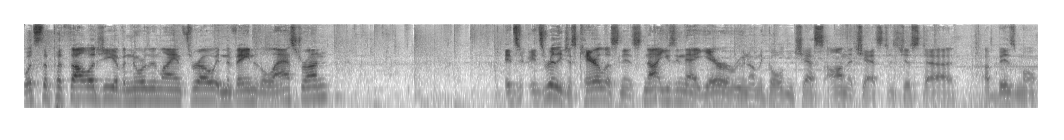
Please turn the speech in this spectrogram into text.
What's the pathology of a Northernlion throw in the vein of the last run? it's it's really just carelessness. Not using that Jera rune on the golden chest on the chest is just uh, abysmal.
